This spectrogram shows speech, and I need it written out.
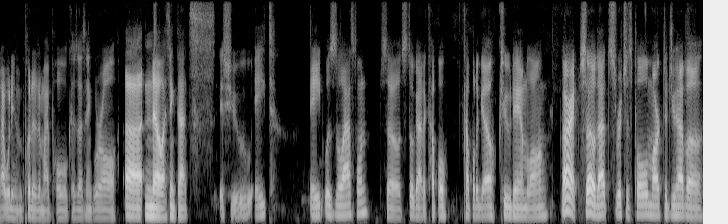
I wouldn't even put it in my poll because I think we're all. Uh, no, I think that's issue eight. Eight was the last one, so it's still got a couple, couple to go. Too damn long. All right, so that's Rich's poll. Mark, did you have a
